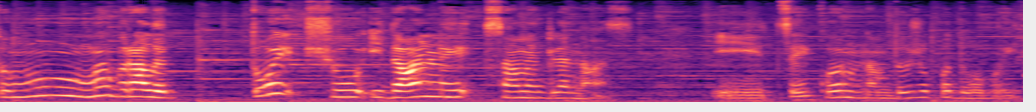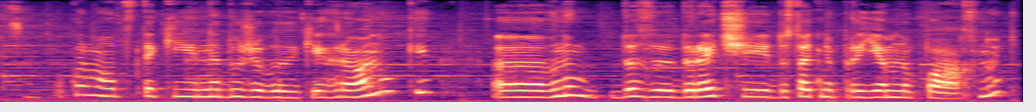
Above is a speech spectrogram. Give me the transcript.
Тому ми брали той, що ідеальний саме для нас. І цей корм нам дуже подобається. У корму от такі не дуже великі гранулки. Е, Вони, до, до речі, достатньо приємно пахнуть.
